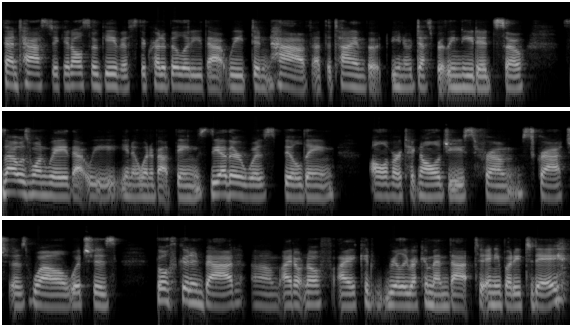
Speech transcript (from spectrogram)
fantastic. It also gave us the credibility that we didn't have at the time, but you know, desperately needed. So so that was one way that we you know went about things. The other was building all of our technologies from scratch as well, which is both good and bad. Um, I don't know if I could really recommend that to anybody today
